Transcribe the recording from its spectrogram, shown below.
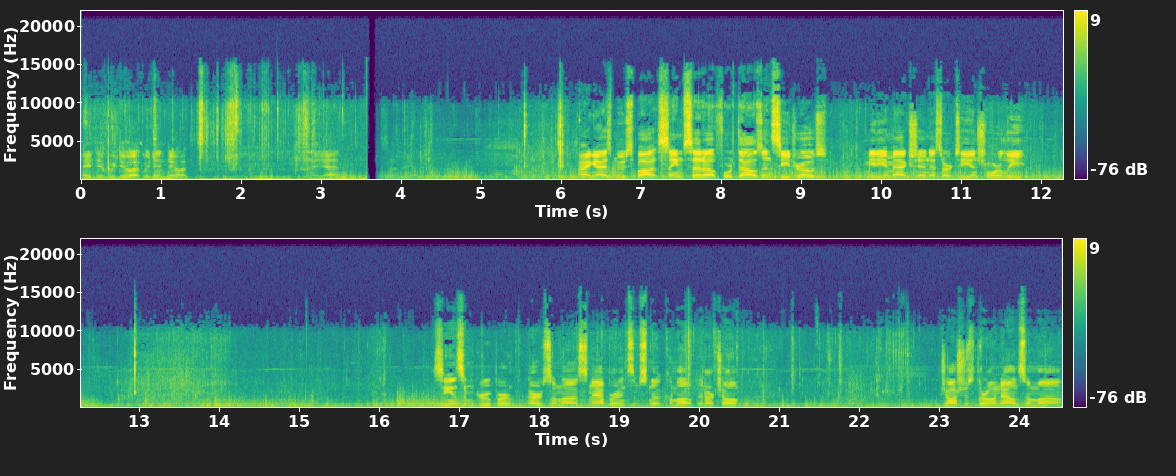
Hey, did we do it? We didn't do it. Not yet. All right, guys, move spot, same setup, 4000 Cedros, medium action, SRT, and shore elite. Seeing some grouper or some uh, snapper and some snook come up in our chump. Josh is throwing down some uh,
